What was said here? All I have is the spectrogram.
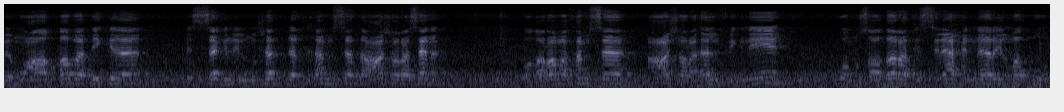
بمعاقبتك بالسجن المشدد خمسة عشر سنة. وغرامة خمسة عشر ألف جنيه ومصادرة السلاح الناري المضبوط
